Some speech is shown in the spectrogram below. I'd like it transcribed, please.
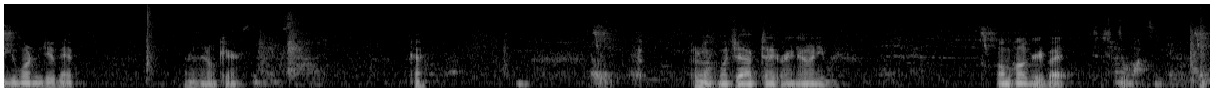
you want to do, babe. I don't care. Okay. I don't have much appetite right now, anyway. I'm hungry, but just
